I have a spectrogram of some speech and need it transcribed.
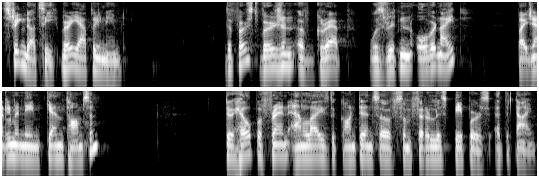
String.c, very aptly named. The first version of grep was written overnight by a gentleman named Ken Thompson to help a friend analyze the contents of some Federalist papers at the time.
